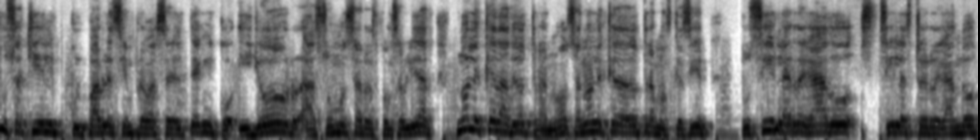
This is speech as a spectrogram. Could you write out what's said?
pues aquí el culpable siempre va a ser el técnico y yo asumo esa responsabilidad. No le queda de otra, ¿no? O sea, no le queda de otra más que decir, pues sí, la he regado, sí la estoy regando.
